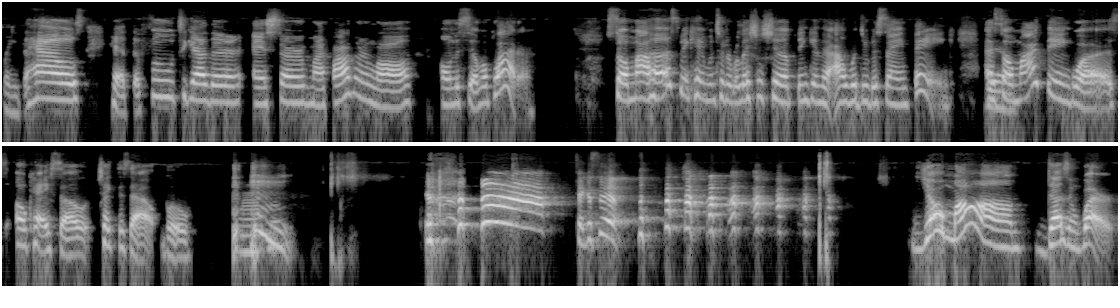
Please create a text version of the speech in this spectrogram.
cleaned the house had the food together and served my father-in-law on the silver platter so my husband came into the relationship thinking that I would do the same thing. And yeah. so my thing was, okay, so check this out, boo. Take a sip. Your mom doesn't work.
